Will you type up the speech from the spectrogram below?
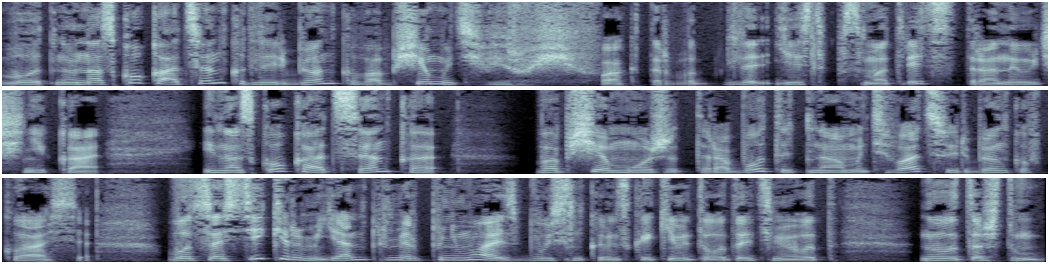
Вот, но насколько оценка для ребенка вообще мотивирующий фактор, вот для, если посмотреть со стороны ученика, и насколько оценка вообще может работать на мотивацию ребенка в классе. Вот со стикерами я, например, понимаю, с бусинками, с какими-то вот этими вот, ну, то, что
